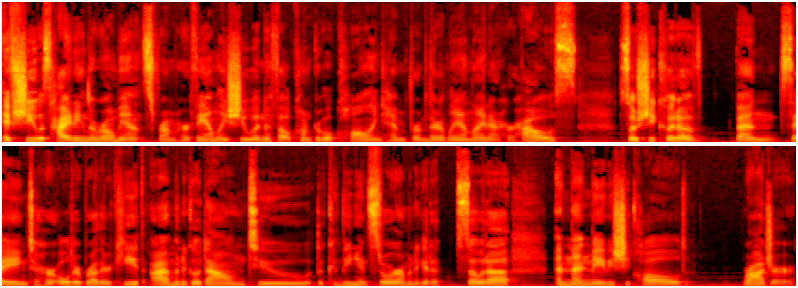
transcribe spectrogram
If she was hiding the romance from her family, she wouldn't have felt comfortable calling him from their landline at her house. So she could have been saying to her older brother, Keith, I'm going to go down to the convenience store, I'm going to get a soda. And then maybe she called Roger.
